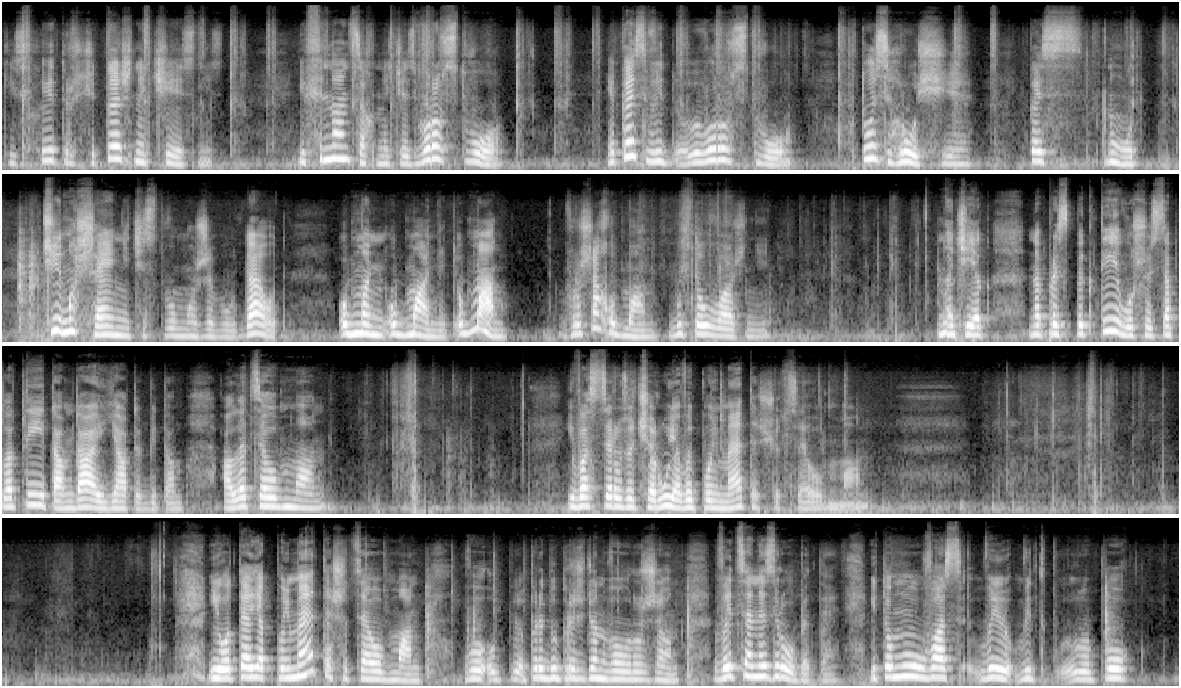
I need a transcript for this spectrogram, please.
Якісь хитрощі, теж нечесність. І в фінансах нечесть, воровство. Якесь від... воровство. Хтось гроші, якесь, ну, чи мошенничество може бути. Да? От, обман... Обманять. Обман. В грошах обман. Будьте уважні. Наче як на перспективу щось заплати, там, да, і я тобі там. Але це обман. І вас це розочарує, а ви поймете, що це обман. І оте, як поймете, що це обман, предупрежден вооружен. Ви це не зробите. І тому у вас ви від по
